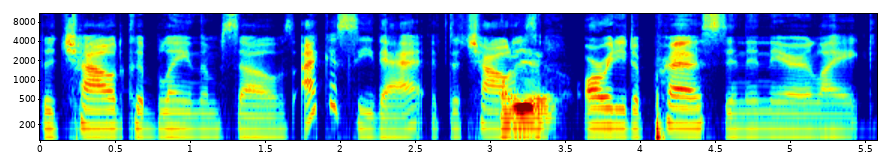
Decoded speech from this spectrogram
The child could blame themselves. I could see that if the oh, child oh, yeah. is already depressed and then they're like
